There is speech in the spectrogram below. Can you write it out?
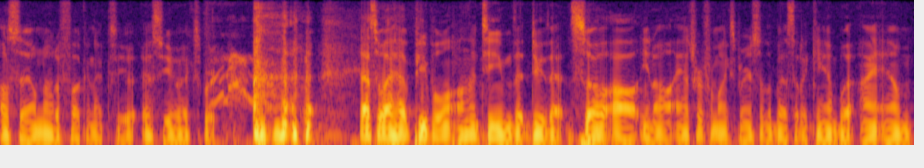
I'll say I'm not a fucking SEO, expert. That's why I have people on the team that do that. So I'll, you know, I'll answer from my experience in the best that I can. But I am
